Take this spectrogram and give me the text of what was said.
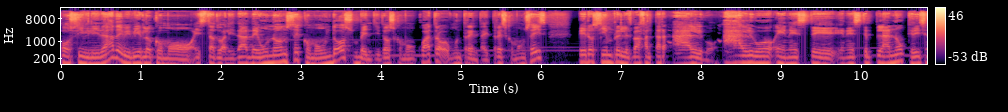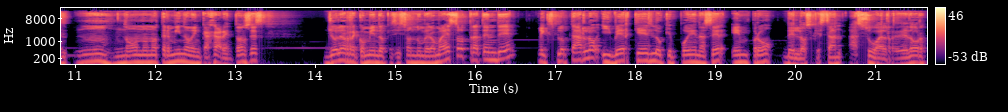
posibilidad de vivirlo como esta dualidad de un 11 como un 2, un 22 como un 4 o un 33 como un 6, pero siempre les va a faltar algo, algo en este, en este plano que dicen, mm, no, no, no termino de encajar. Entonces, yo les recomiendo que si son número maestro, traten de explotarlo y ver qué es lo que pueden hacer en pro de los que están a su alrededor.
